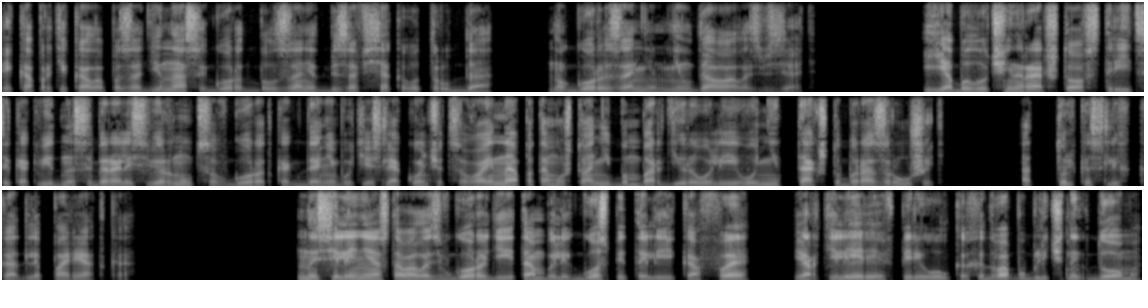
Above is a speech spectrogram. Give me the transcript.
Река протекала позади нас, и город был занят безо всякого труда, но горы за ним не удавалось взять. И я был очень рад, что австрийцы, как видно, собирались вернуться в город когда-нибудь, если окончится война, потому что они бомбардировали его не так, чтобы разрушить, а только слегка для порядка. Население оставалось в городе, и там были госпитали и кафе, и артиллерия в переулках, и два публичных дома,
